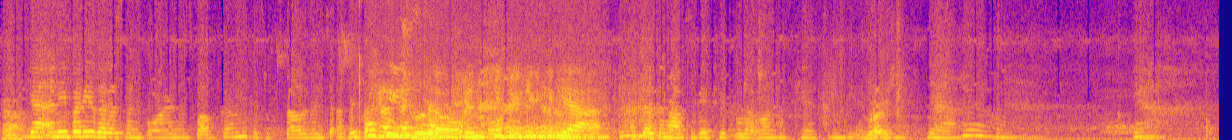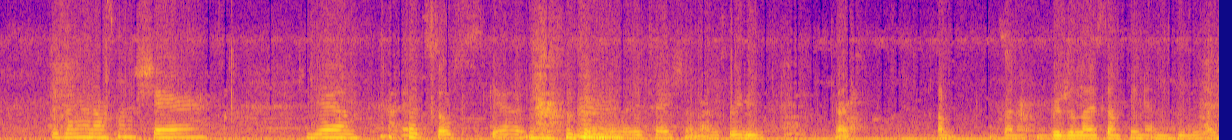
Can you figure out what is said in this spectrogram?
Yeah. Yeah, anybody that has been born is welcome because it's relevant to everybody. True. so, been born. yeah, it doesn't have to be people that won't have kids. It be anybody. Right. Yeah. Yeah. Does anyone else want to share? Yeah, I felt so scared mm. during the meditation. I was really like, I'm gonna visualize something and really like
